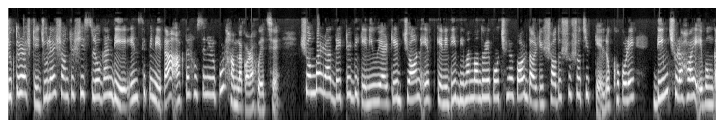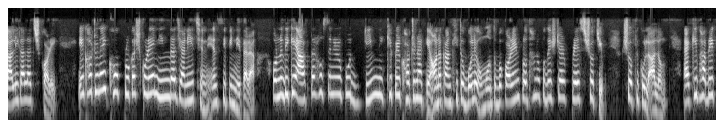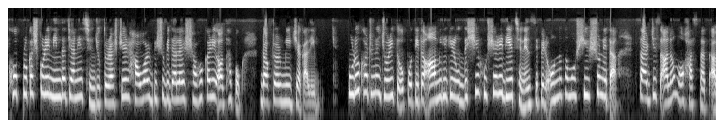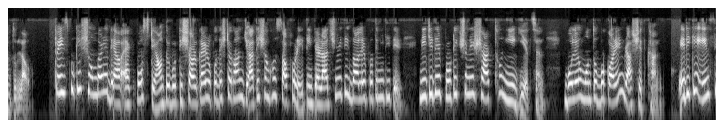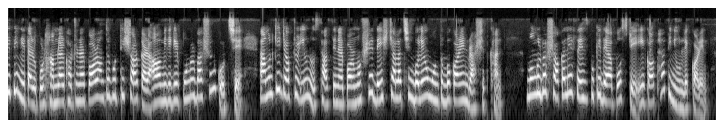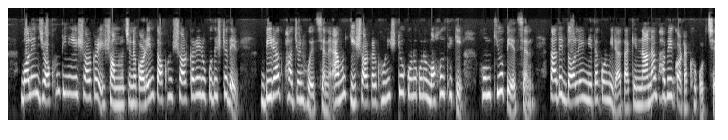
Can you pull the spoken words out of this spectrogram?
যুক্তরাষ্ট্রে জুলাই সন্ত্রাসী স্লোগান দিয়ে এনসিপি নেতা আক্তার হোসেনের উপর হামলা করা হয়েছে। সোমবার রাত দেড়টার দিকে নিউ ইয়র্কের জন এফ কেনেডি বিমানবন্দরে পৌঁছানোর পর দলটির সদস্য সচিবকে লক্ষ্য করে ডিম ছোড়া হয় এবং গালিগালাজ করে। এ ঘটনায় ক্ষোভ প্রকাশ করে নিন্দা জানিয়েছেন এনসিপি নেতারা। অন্যদিকে আক্তার হোসেনের উপর ডিম নিক্ষেপের ঘটনাকে অনাকাঙ্ক্ষিত বলেও মন্তব্য করেন প্রধান উপদেষ্টার প্রেস সচিব শফিকুল আলম। একইভাবে ক্ষোভ প্রকাশ করে নিন্দা জানিয়েছেন যুক্তরাষ্ট্রের হাওয়ার্ড বিশ্ববিদ্যালয়ের সহকারী অধ্যাপক ডক্টর মির্জা গালিব পুরো ঘটনায় জড়িত পতিত আওয়ামী লীগের উদ্দেশ্যে হুঁশিয়ারি দিয়েছেন এনসিপির অন্যতম শীর্ষ নেতা সার্জিস আলম ও হাসনাত আবদুল্লাহ। ফেসবুকে সোমবারে দেওয়া এক পোস্টে অন্তর্বর্তী সরকারের উপদেষ্টাগণ জাতিসংঘ সফরে তিনটা রাজনৈতিক দলের প্রতিনিধিদের নিজেদের প্রোটেকশনের স্বার্থ নিয়ে গিয়েছেন বলেও মন্তব্য করেন রাশেদ খান। এদিকে এনসিপি নেতার উপর হামলার ঘটনার পর অন্তর্বর্তী সরকার আওয়ামী লীগের পুনর্বাসন করছে। এমনকি ডক্টর ইউনুস হাসিনার পরামর্শে দেশ চালাচ্ছেন বলেও মন্তব্য করেন রাশেদ খান। মঙ্গলবার সকালে ফেসবুকে দেওয়া পোস্টে এ কথা তিনি উল্লেখ করেন। বলেন, যখন তিনি এই সরকারের সমালোচনা করেন, তখন সরকারের উপদেষ্টাদের বিরাগ ভাজন হয়েছেন। এমনকি সরকার ঘনিষ্ঠ কোনো কোনো মহল থেকে হুমকিও পেয়েছেন। তাদের দলের নেতাকর্মীরা তাকে নানাভাবে কটাক্ষ করছে।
